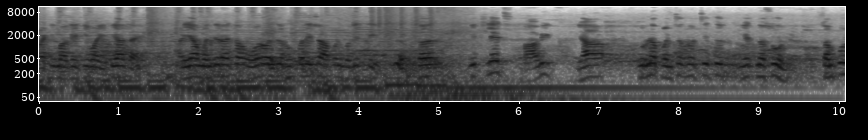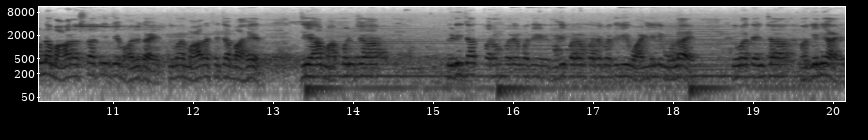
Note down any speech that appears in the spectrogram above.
पाठीमागे किंवा इतिहास आहे आणि या मंदिराच्या ओव्हरऑल जर रूपरेषा आपण बघितली तर इथलेच भाविक या पूर्ण पंचक्रोशीतून येत नसून संपूर्ण महाराष्ट्रातील जे भाविक आहेत किंवा महाराष्ट्राच्या बाहेर जी ह्या मापणच्या पिढीजात परंपरेमध्ये रूढी परंपरेमध्ये जी वाढलेली मुलं आहेत किंवा त्यांच्या भगिनी आहेत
